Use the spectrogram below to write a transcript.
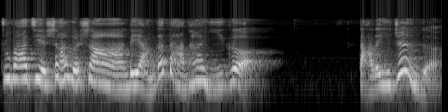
猪八戒、沙和尚啊，两个打他一个，打了一阵子。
